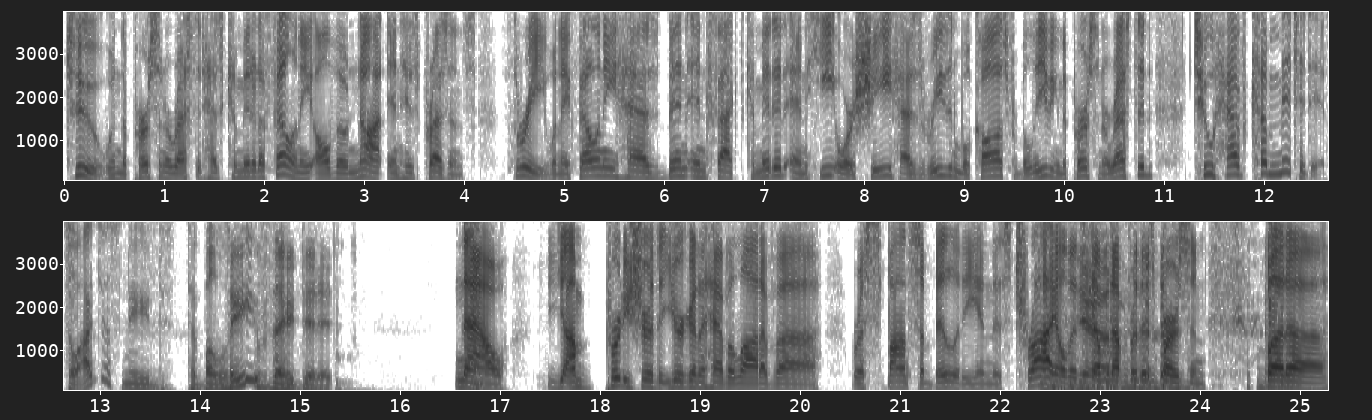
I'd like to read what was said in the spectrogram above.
Two, when the person arrested has committed a felony, although not in his presence. Three, when a felony has been in fact committed and he or she has reasonable cause for believing the person arrested to have committed it. So I just need to believe they did it. Now, I'm pretty sure that you're going to have a lot of uh, responsibility in this trial that's Yeah. coming up for this person. but uh,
